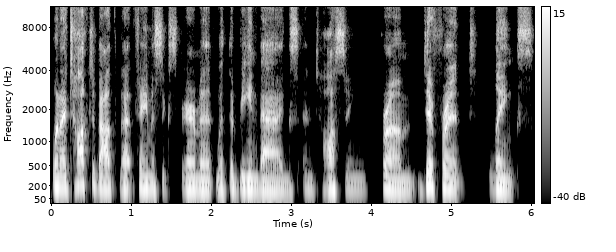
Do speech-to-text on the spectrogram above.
when I talked about that famous experiment with the bean bags and tossing from different links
